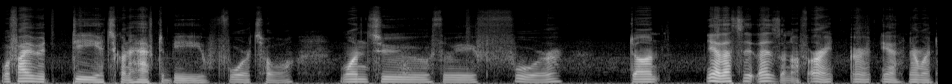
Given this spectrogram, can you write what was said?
Well, if I have a D, it's going to have to be four tall. One, two, three, four. Done. Yeah, that's it. That is enough. Alright, alright. Yeah, never mind.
